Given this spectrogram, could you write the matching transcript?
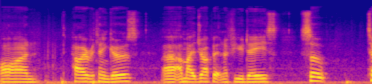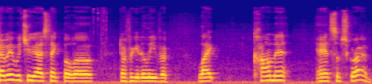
on how everything goes. Uh, I might drop it in a few days. So tell me what you guys think below. Don't forget to leave a like, comment, and subscribe.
